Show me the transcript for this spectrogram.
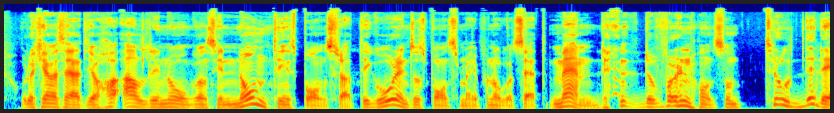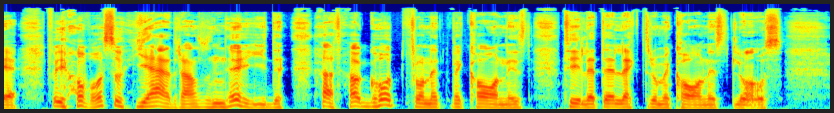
Och då kan jag säga att jag har aldrig någonsin någonting sponsrat. Det går inte att sponsra mig på något sätt. Men då var det någon som trodde det. För jag var så jädrans nöjd att ha gått från ett mekaniskt till ett elektromekaniskt lås. Ja.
